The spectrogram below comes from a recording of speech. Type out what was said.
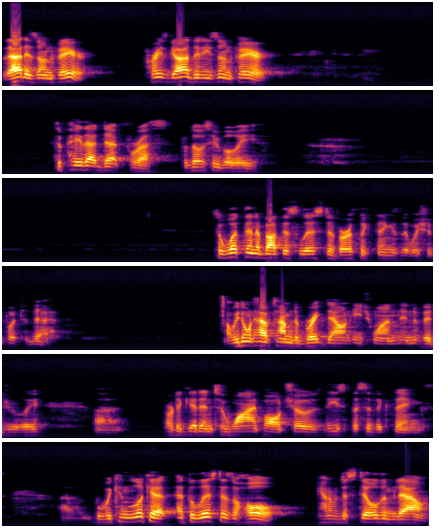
That is unfair. Praise God that He's unfair. To pay that debt for us, for those who believe. So what then about this list of earthly things that we should put to death? We don't have time to break down each one individually uh, or to get into why Paul chose these specific things. Uh, but we can look at, at the list as a whole, kind of distill them down.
